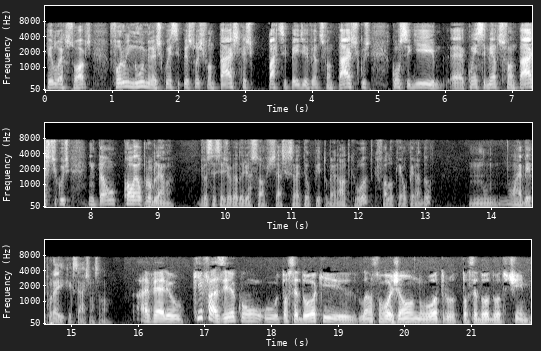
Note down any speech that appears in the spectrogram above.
pelo airsoft foram inúmeras. Conheci pessoas fantásticas, participei de eventos fantásticos, consegui é, conhecimentos fantásticos. Então, qual é o problema? De você ser jogador de airsoft? Você acha que você vai ter o pito menor do que o outro, que falou que é operador? Não, não é bem por aí. O que, você acha, Marcelão? Ai, velho, o que fazer com o torcedor que lança um rojão no outro torcedor do outro time?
